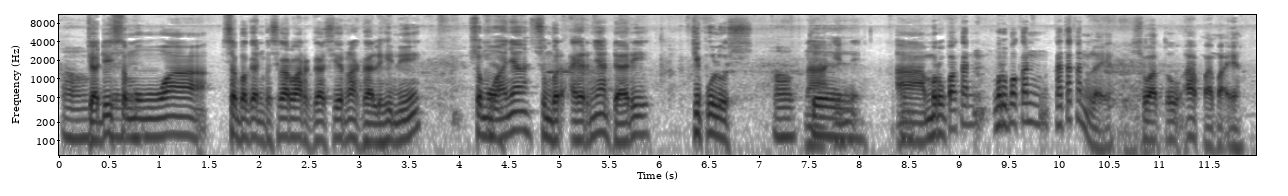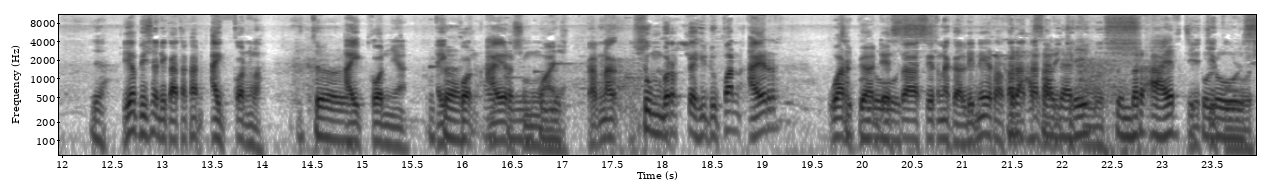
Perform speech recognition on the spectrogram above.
Oke. Jadi semua sebagian besar warga Sirnagali ini semuanya sumber airnya dari Cipulus. Oke. Nah, ini ah, merupakan merupakan katakanlah ya suatu apa, Pak ya? Ya, Ya bisa dikatakan ikon lah, betul. ikonnya, Betul, ikon air ikon semuanya. Karena sumber kehidupan air warga Cipulus. desa Sirnagali ini rata-rata dari, dari Cipulus. sumber air Ya, Cipulus.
